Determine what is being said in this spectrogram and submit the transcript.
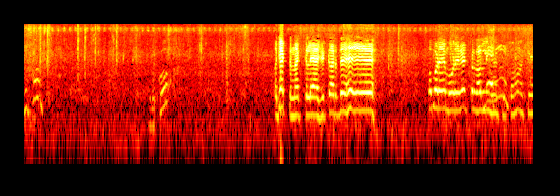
रुको। रुको। जट न क्लैश कर दे ओ बड़े मोड़े ने ट्रॉली कहाँ के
